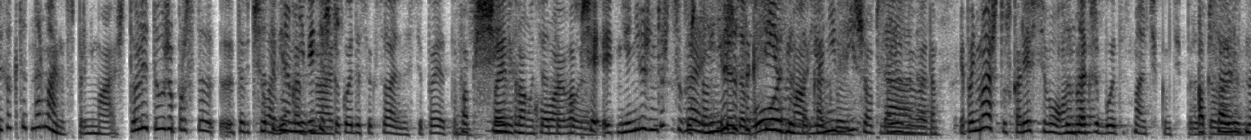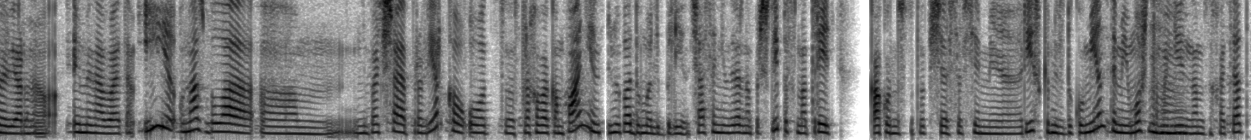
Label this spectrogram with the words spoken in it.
Ты как-то это нормально воспринимаешь. То ли ты уже просто этого Но ты в человека нем не видишь знаешь. какой-то сексуальности, поэтому. Вообще поэтому у тебя никакой. такое. Вообще, я не вижу не то, что сексуальность, я не вижу сексизма, я не бы. вижу абсолютно Да, в да. этом. Я понимаю, что, скорее всего, он Он бы- также будет и с мальчиком, типа, Абсолютно верно, именно в этом. И у нас была эм, небольшая проверка от страховой компании, и мы подумали, блин, сейчас они, наверное, пришли посмотреть, как у нас тут вообще со всеми рисками, с документами, и может, там они Мгм. нам захотят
